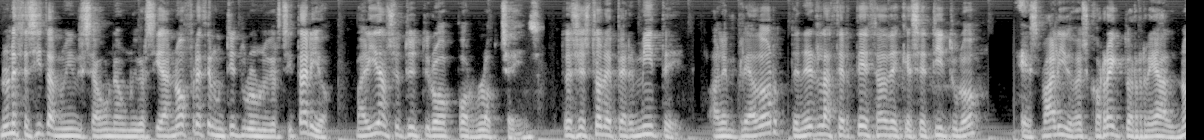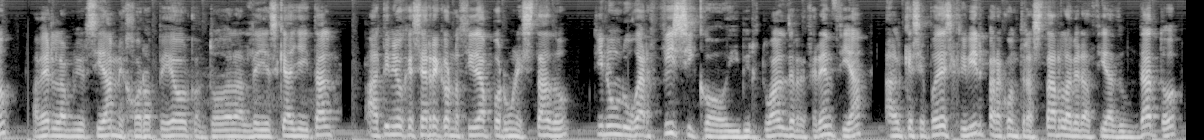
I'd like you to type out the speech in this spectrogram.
no necesitan unirse a una universidad, no ofrecen un título universitario, validan su título por blockchains. Entonces esto le permite al empleador tener la certeza de que ese título es válido, es correcto, es real, ¿no? A ver, la universidad, mejor o peor, con todas las leyes que haya y tal, ha tenido que ser reconocida por un Estado, tiene un lugar físico y virtual de referencia al que se puede escribir para contrastar la veracidad de un dato.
